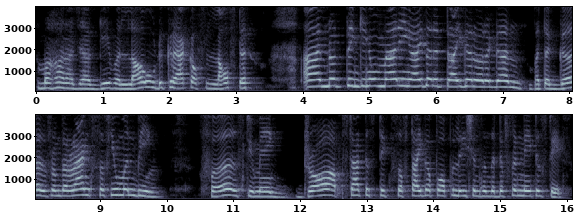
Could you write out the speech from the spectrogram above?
Maharaja gave a loud crack of laughter. I'm not thinking of marrying either a tiger or a gun, but a girl from the ranks of human being. First, you may draw up statistics of tiger populations in the different native states.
